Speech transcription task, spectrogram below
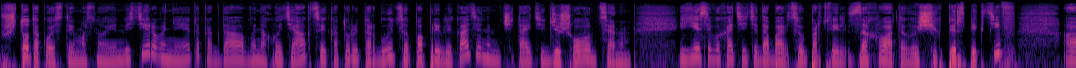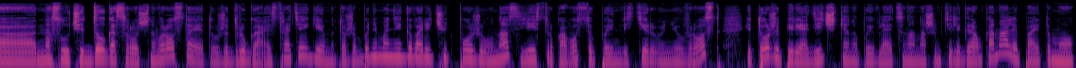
что такое стоимостное инвестирование? Это когда вы находите акции, которые торгуются по привлекательным, читайте, дешевым ценам. И если вы хотите добавить в свой портфель захватывающих перспектив э, на случай долгосрочного роста, это уже другая стратегия, мы тоже будем о ней говорить чуть позже. У нас есть руководство по инвестированию в рост, и тоже периодически оно появляется на нашем телеграм-канале, поэтому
